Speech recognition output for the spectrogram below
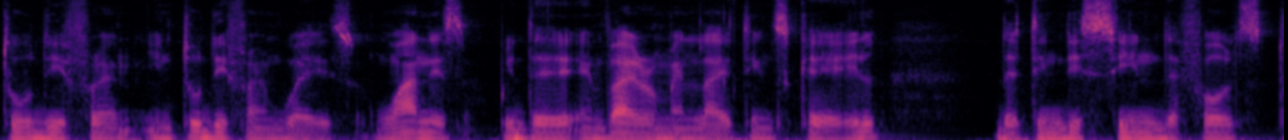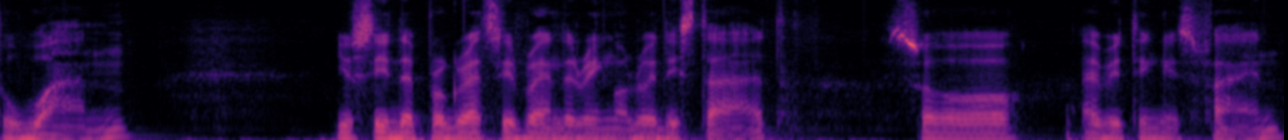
two different in two different ways. One is with the environment lighting scale that in this scene defaults to 1. You see the progressive rendering already start, so everything is fine.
